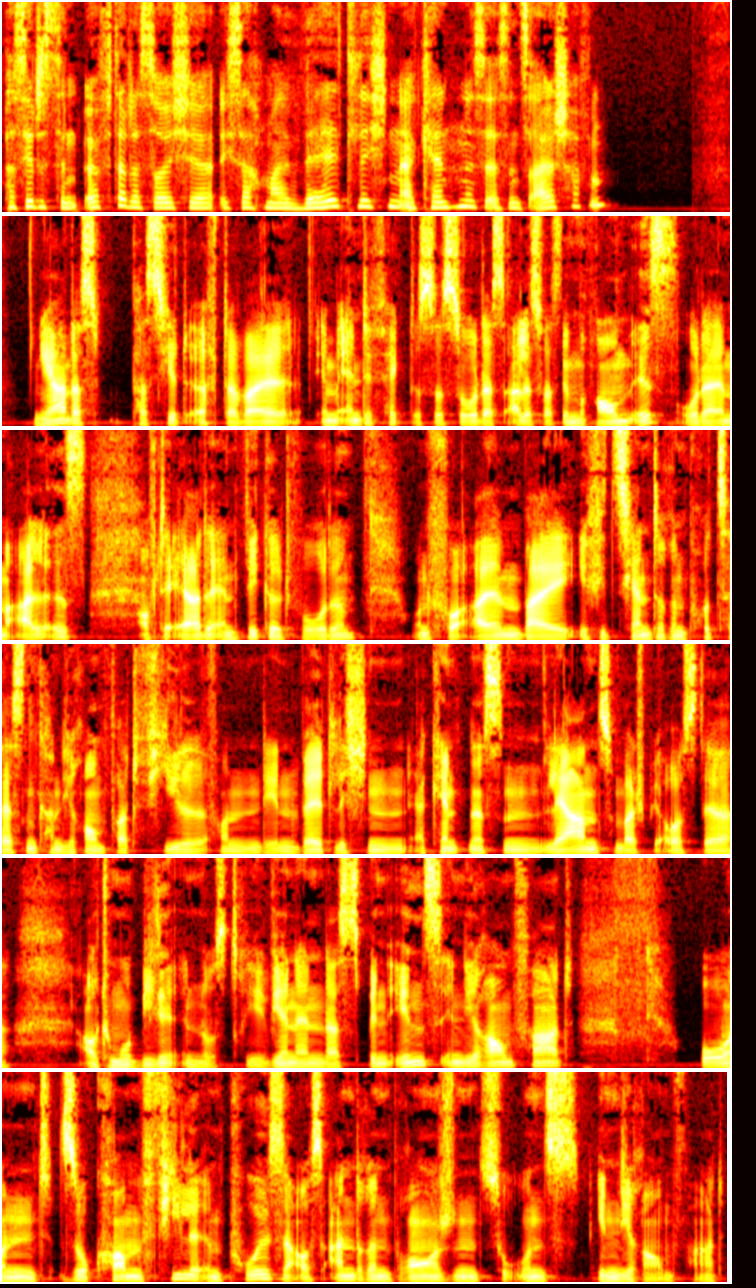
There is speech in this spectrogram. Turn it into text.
Passiert es denn öfter, dass solche, ich sag mal, weltlichen Erkenntnisse es ins All schaffen? Ja, das passiert öfter, weil im Endeffekt ist es so, dass alles, was im Raum ist oder im All ist, auf der Erde entwickelt wurde. Und vor allem bei effizienteren Prozessen kann die Raumfahrt viel von den weltlichen Erkenntnissen lernen, zum Beispiel aus der Automobilindustrie. Wir nennen das Spin-ins in die Raumfahrt. Und so kommen viele Impulse aus anderen Branchen zu uns in die Raumfahrt.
